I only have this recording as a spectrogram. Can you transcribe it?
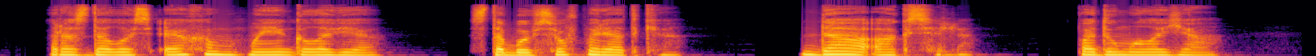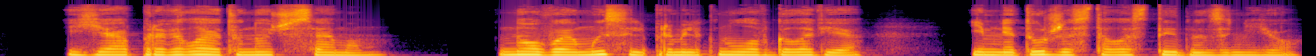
— раздалось эхом в моей голове. «С тобой все в порядке?» «Да, Аксель», — подумала я. Я провела эту ночь с Сэмом. Новая мысль промелькнула в голове, и мне тут же стало стыдно за нее.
